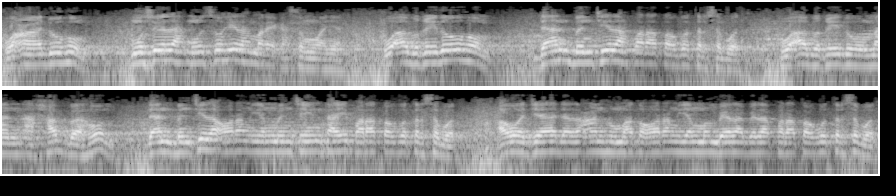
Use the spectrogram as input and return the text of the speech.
Wa'aduhum. Musuhilah musuhilah mereka semuanya. Wa abghiduhum dan bencilah para togut tersebut. Wa abghidu man ahabbahum. Dan bencilah orang yang mencintai para togut tersebut. Awajadal anhum atau orang yang membela-bela para togut tersebut.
